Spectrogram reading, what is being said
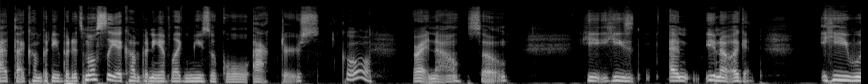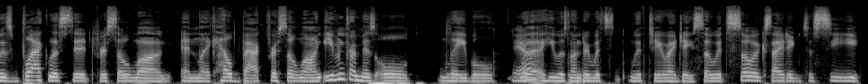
at that company, but it's mostly a company of like musical actors. Cool. right now. So he he's and you know again he was blacklisted for so long and like held back for so long even from his old label Yeah. that he was under with with JYJ. So it's so exciting to see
